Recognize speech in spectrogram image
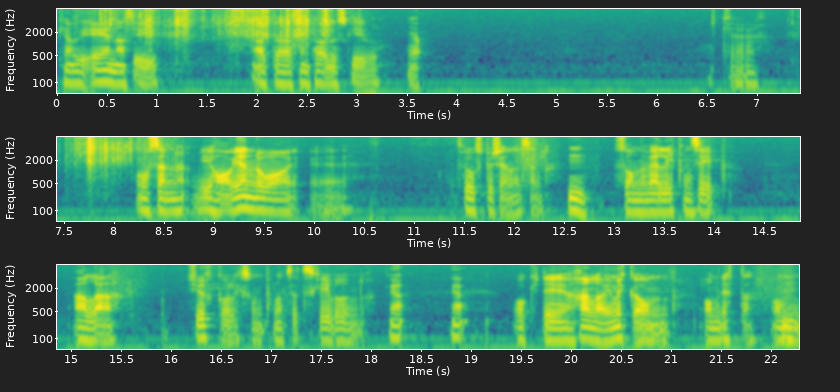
kan vi enas i allt det här som Paulus skriver. Och, eh, och sen, vi har ju ändå eh, trosbekännelsen Mm. som väl i princip alla kyrkor liksom på något sätt skriver under. Ja, ja. Och det handlar ju mycket om, om detta, om Mm.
